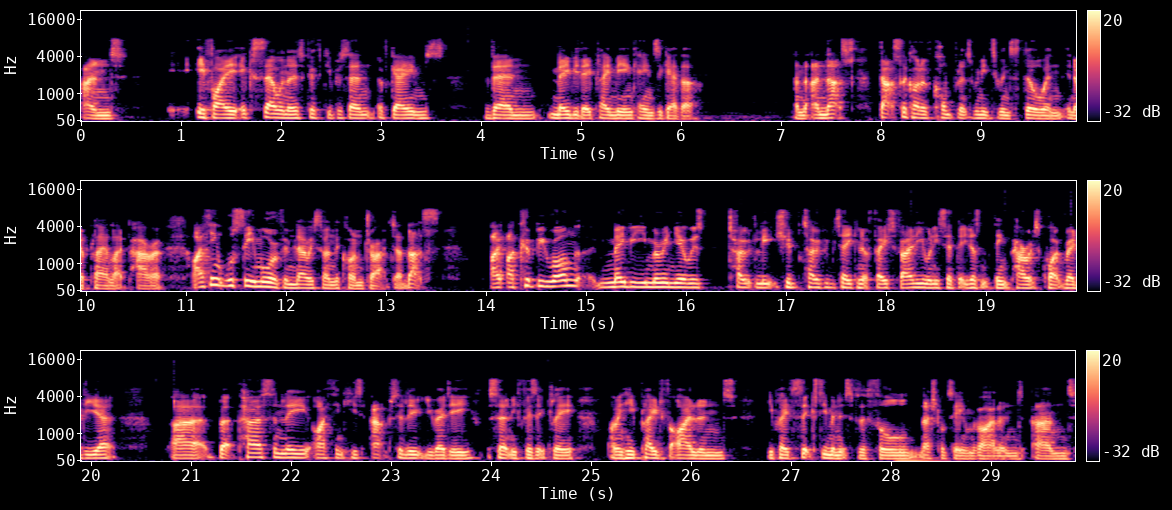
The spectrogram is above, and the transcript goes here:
And if I excel in those 50% of games, then maybe they play me and Kane together. And and that's that's the kind of confidence we need to instill in, in a player like Parrott. I think we'll see more of him now he signed the contract. And that's I, I could be wrong. Maybe Mourinho was totally should totally be taken at face value when he said that he doesn't think Parrott's quite ready yet. Uh, but personally, I think he's absolutely ready, certainly physically. I mean, he played for Ireland. He played 60 minutes for the full national team of Ireland, and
